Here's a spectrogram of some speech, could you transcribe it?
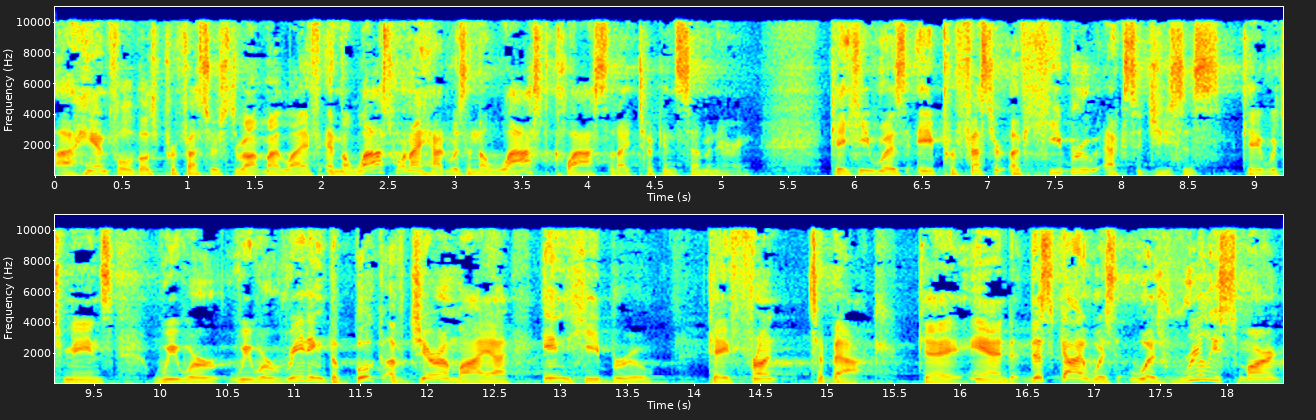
a, a, handful of those professors throughout my life, and the last one I had was in the last class that I took in seminary. Okay, he was a professor of Hebrew exegesis, okay, which means we were, we were reading the book of Jeremiah in Hebrew, okay, front to back. Okay, and this guy was was really smart,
